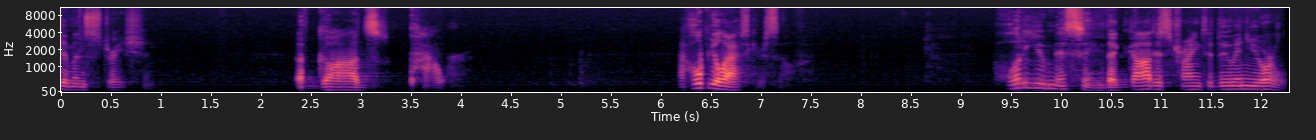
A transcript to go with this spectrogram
demonstration of God's. I hope you'll ask yourself what are you missing that God is trying to do in your life?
